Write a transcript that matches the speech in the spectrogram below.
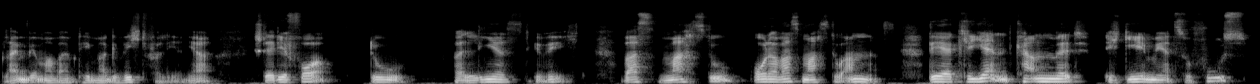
Bleiben wir mal beim Thema Gewicht verlieren, ja? Stell dir vor, du verlierst Gewicht. Was machst du oder was machst du anders? Der Klient kann mit, ich gehe mehr zu Fuß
